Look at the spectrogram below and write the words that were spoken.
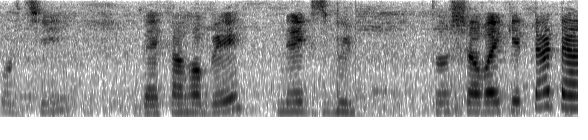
করছি। দেখা হবে নেক্সট ভিডিও তো সবাইকে টাটা।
